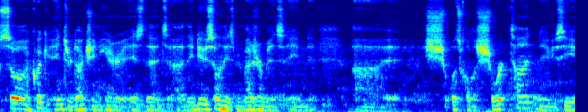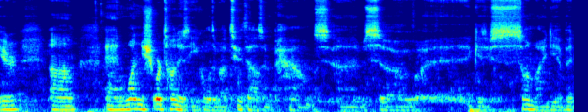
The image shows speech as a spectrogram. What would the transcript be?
So a quick introduction here is that uh, they do some of these measurements in uh, what's called a short ton, if you see here. Um, and one short ton is equal to about 2,000 pounds. Um, so uh, it gives you some idea. But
